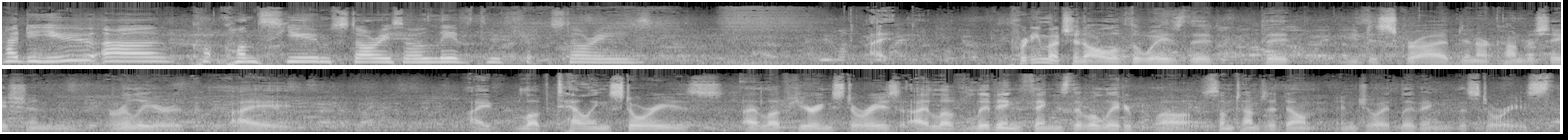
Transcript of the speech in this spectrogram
how do you uh, co- consume stories or live through f- stories? I, pretty much in all of the ways that that you described in our conversation earlier. I I love telling stories. I love hearing stories. I love living things that will later. Well, sometimes I don't enjoy living the stories.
